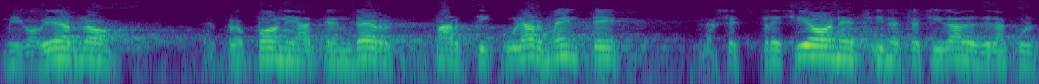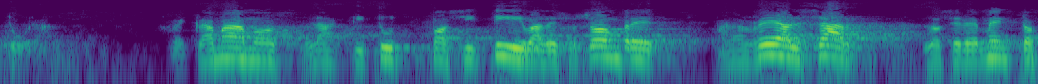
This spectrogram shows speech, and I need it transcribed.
Mi gobierno propone atender particularmente las expresiones y necesidades de la cultura. Reclamamos la actitud positiva de sus hombres para realzar los elementos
